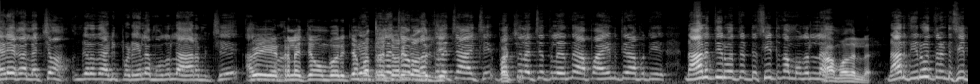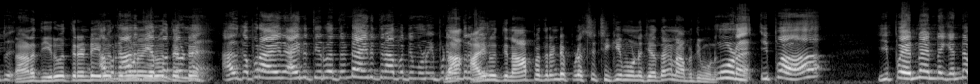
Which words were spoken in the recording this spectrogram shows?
ஏழேகால் லட்சம்ங்கிறது அடிப்படையில் முதல்ல ஆரம்பிச்சு எட்டு லட்சம் ஒன்பது லட்சம் பத்து லட்சம் பத்து லட்சம் ஆச்சு. பத்து லட்சத்துல இருந்து அப்ப ஐநூத்தி நாற்பத்தி நானூத்தி இருபத்தெட்டு சீட்டு தான் முதல்ல. முதல்ல. நானூத்தி இருபத்தி ரெண்டு சீட்டு நானூத்தி இருபத்தி ரெண்டு இருபத்தி மூணு இருபத்தெட்டு எண்பத்தொன்னு அதுக்கப்புறம் ஐநூத்தி இருபத்தி ரெண்டு ஐநூத்தி நாற்பத்தி மூணு இப்படி ஐநூத்தி நாற்பத்தி ரெண்டு பிளஸ் சிக்கி மூணு சேர்த்தாங்க நாற்பத்தி மூணு மூணு. இப்போ இப்போ என்ன இன்னைக்கு என்ன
